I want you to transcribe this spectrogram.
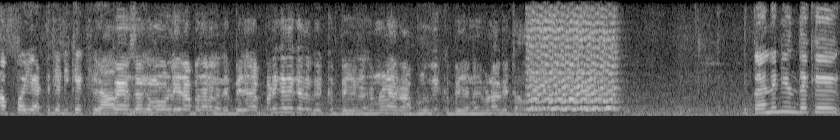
ਆਪੋਜੀਟ ਜਾਨੀ ਕਿ ਖਿਲਾਫ ਪੈਸਾ। ਕਮਾਉਣ ਲਈ ਰੱਬ ਦਾ ਲੈਂਦੇ। ਬਿਜ- ਆਪਾਂ ਨੀ ਕਦੇ ਕਦੇ ਇੱਕ ਬਿਜ਼ਨਸ ਬਣਾਇਆ ਰੱਬ ਨੂੰ ਵੀ ਇੱਕ ਬਿਜ਼ਨਸ ਬਣਾ ਕੇ ਚੱਲਦਾ। ਕਹਿੰਦੇ ਨਹੀਂ ਹੁੰਦੇ ਕਿ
